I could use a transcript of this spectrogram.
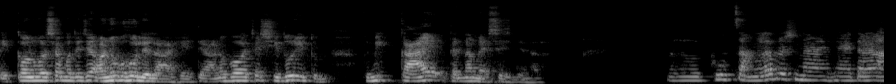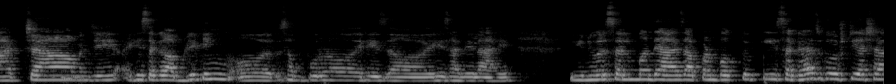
एकावन्न वर्षामध्ये जे अनुभवलेलं आहे त्या अनुभवाच्या शिदोरीतून तुम्ही काय त्यांना मेसेज देणार? खूप चांगला प्रश्न आहे. कारण आजच्या म्हणजे हे सगळं अपडेटिंग संपूर्ण हे हे झालेलं आहे. युनिव्हर्सलमध्ये आज आपण बघतो की सगळ्याच गोष्टी अशा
